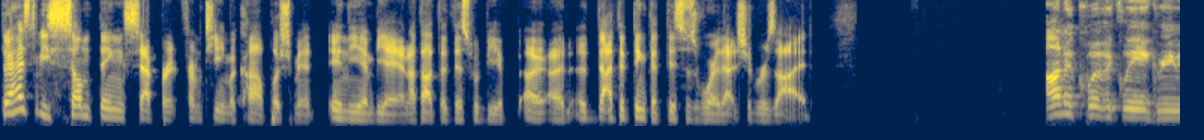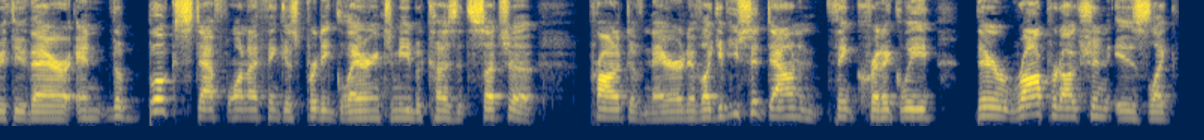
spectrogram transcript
there has to be something separate from team accomplishment in the nba and i thought that this would be i think that this is where that should reside unequivocally agree with you there. And the book Steph one, I think, is pretty glaring to me because it's such a product of narrative. Like if you sit down and think critically, their raw production is like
